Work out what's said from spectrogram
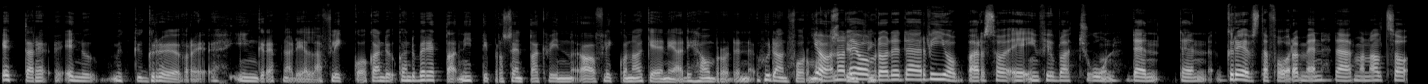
ett är ännu mycket grövre ingrepp när det gäller flickor. Kan du, kan du berätta, 90 procent av, kvinnor, av flickorna i Kenya, de här områden, hurdan form ja, av stympning? Det område där vi jobbar så är infibulation den, den grövsta formen, där man alltså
